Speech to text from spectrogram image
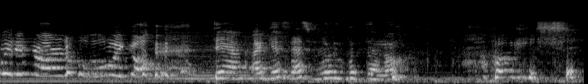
waiting for Arnold. Oh my god. Damn, I guess that's really the demo. Holy shit.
